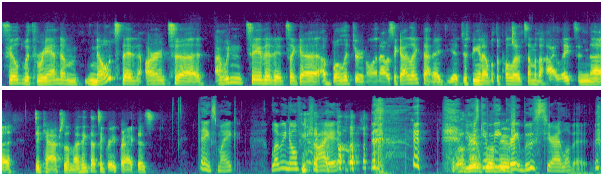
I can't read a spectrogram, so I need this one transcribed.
filled with random notes that aren't, uh, I wouldn't say that it's like a, a bullet journal. And I was like, I like that idea, just being able to pull out some of the highlights and uh, to capture them. I think that's a great practice. thanks mike let me know if you try it you're just do, giving will me do. great boosts here i love it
